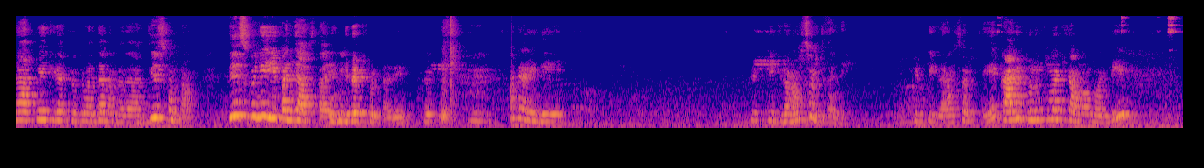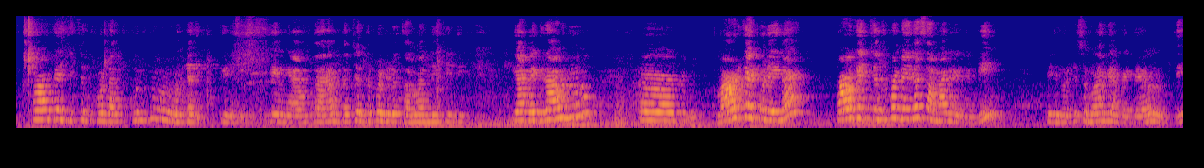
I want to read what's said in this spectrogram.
ఆత్మీయతగా ఎక్కడికి వద్దాను కదా తీసుకుంటాం. తీసుకుని ఈ పని చేస్తా ఇంటి పెట్టుకుంటుంది ఇంకా ఇది ఫిఫ్టీ గ్రామ్స్ ఉంటుందండి. ఫిఫ్టీ గ్రామ్స్ ఉంటుంది కానీ పులుపు మట్టుకు అమ్మకండి పావు కేజీ చింతపండు అంత పులుపు ఉంటుంది దీనికి. దీనికి అంత అంత చింతపండుకు సంబంధించింది. యాభై గ్రాములు మామిడికాయ పొడి అయినా పావు చింతపండు అయినా సమానమేనండి. ఇదిగోండి సుమారుగా యాభై గ్రాములు ఉంటుంది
